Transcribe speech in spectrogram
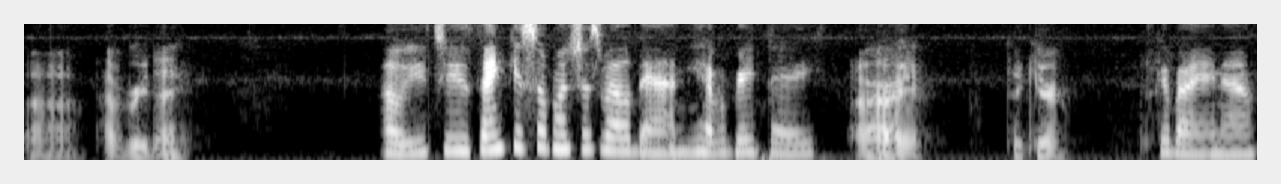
uh, have a great day. Oh, you too. Thank you so much as well, Dan. You have a great day. All right. Take care. Goodbye now.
